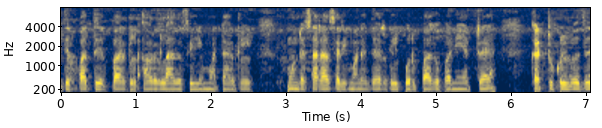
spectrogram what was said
எதிர்பார்த்து இருப்பார்கள். அவர்களாக செய்ய மாட்டார்கள். மூன்று சராசரி மனிதர்கள் பொறுப்பாக பணியாற்ற கற்றுக்கொள்வது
